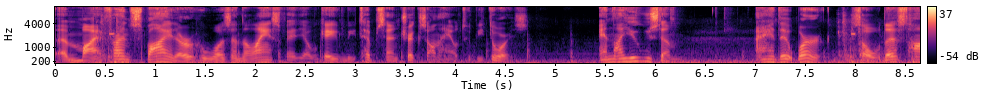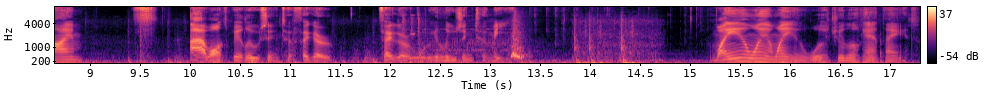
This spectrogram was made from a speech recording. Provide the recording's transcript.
uh, my friend Spider, who was in the last video, gave me tips and tricks on how to beat doors. And I used them. And it worked. So this time, I won't be losing to Figure. Figure will be losing to me. Well, well, well, would you look at that?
